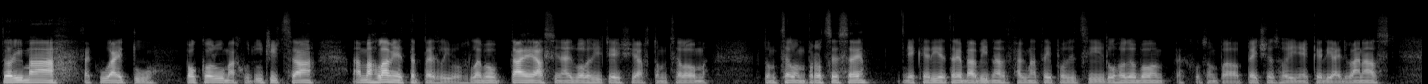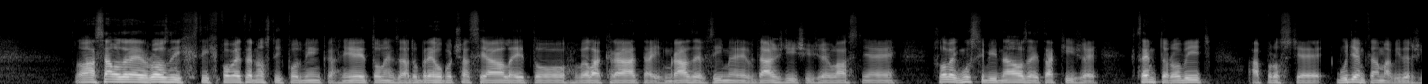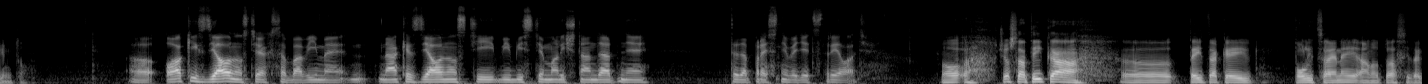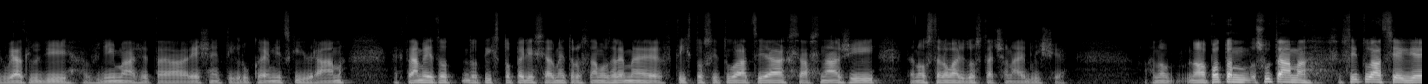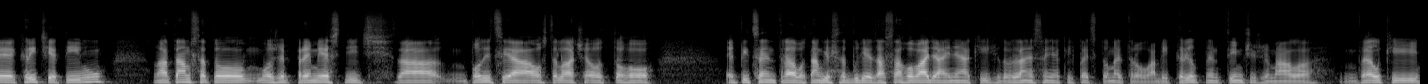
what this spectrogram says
ktorý má takú aj tú pokoru, má chuť učiť sa a má hlavne trpezlivosť, lebo tá je asi najdôležitejšia v tom celom, v tom celom procese. Niekedy je treba byť na, fakt na tej pozícii dlhodobo, tak som povedal 5-6 hodín, niekedy aj 12 No a samozrejme v rôznych tých poveternostných podmienkach. Nie je to len za dobrého počasia, ale je to veľakrát aj v mraze, v zime, v daždi, čiže vlastne človek musí byť naozaj taký, že chcem to robiť a proste budem tam a vydržím to. O akých vzdialenostiach sa bavíme? Na aké vzdialenosti vy by ste mali štandardne teda presne vedieť strieľať? No, čo sa týka uh, tej takej policajnej, áno, to asi tak viac ľudí vníma, že tá riešenie tých rukojemnických drám, tak tam je to do tých 150 metrov. Samozrejme, v týchto situáciách sa snaží ten ostreľovač dostať čo najbližšie. Ano, no a potom sú tam situácie, kde je krytie týmu, no a tam sa to môže premiestniť tá pozícia ostreľovača od toho epicentra, alebo tam, kde sa bude zasahovať aj nejakých, do nejakých 500 metrov, aby kryl ten tým, čiže mal veľký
